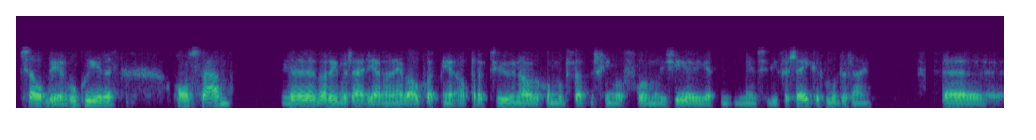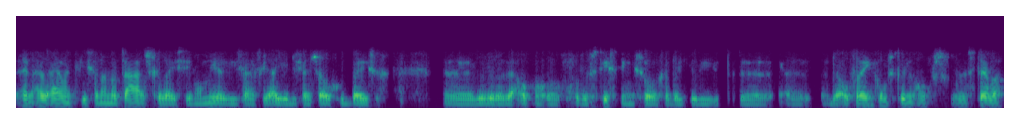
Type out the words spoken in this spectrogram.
zelfbeheer hoekwieren ontstaan. Uh, waarin we zeiden, ja, dan hebben we ook wat meer apparatuur nodig. We moeten dat misschien wel formaliseren. Je hebt mensen die verzekerd moeten zijn. en uiteindelijk is er een notaris geweest in Almere die zei van, ja, jullie zijn zo goed bezig. we willen daar ook nog voor de stichting zorgen dat jullie het, de overeenkomst kunnen opstellen.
